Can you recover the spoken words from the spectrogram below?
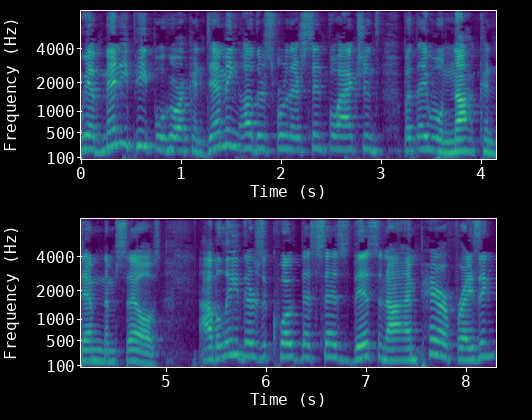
we have many people who are condemning others for their sinful actions, but they will not condemn themselves. I believe there's a quote that says this, and I'm paraphrasing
